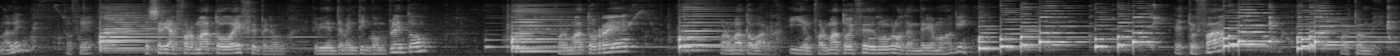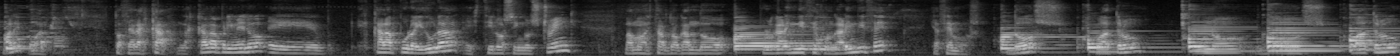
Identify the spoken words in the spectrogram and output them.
¿Vale? Entonces, este sería el formato F, pero evidentemente incompleto. Formato re, formato barra. Y en formato F de nuevo lo tendríamos aquí. Esto es Fa, o esto es Mi, ¿vale? Bueno, entonces la escala. La escala primero... Eh, escala pura y dura, estilo single string. Vamos a estar tocando pulgar índice, pulgar índice, y hacemos 2, 4, 1, 2, 4,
